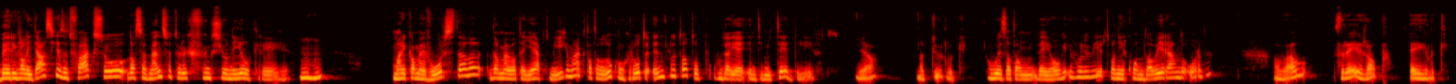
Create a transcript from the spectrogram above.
Bij revalidatie is het vaak zo dat ze mensen terug functioneel krijgen. Mhm. Maar ik kan mij voorstellen dat met wat jij hebt meegemaakt, dat dat ook een grote invloed had op hoe dat jij intimiteit beleeft. Ja, natuurlijk. Hoe is dat dan bij jou geëvolueerd? Wanneer kwam dat weer aan de orde? Ah, wel, vrij rap eigenlijk.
